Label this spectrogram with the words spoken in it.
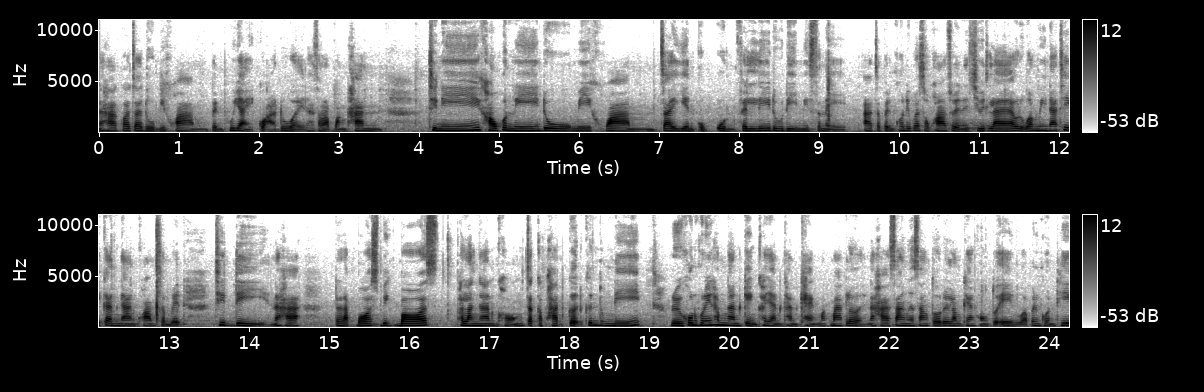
นะคะ ก็จะดูมีความเป็นผู้ใหญ่กว่าด้วยนะสำหรับบางท่าน ทีนี้เขาคนนี้ดูมีความใจเย็นอบอุ่นเฟรนลี่ดูดีมีเสน่ห์อาจจะเป็นคนที่ประสบความสำเร็จในชีวิตแล้ว หรือว่ามีหน้าที่การงานความสำเร็จที่ดีนะคะ ระดับบอสบิ๊กบอสพลังงานของจักรพรรดิเกิดขึ้นตรงนี้ หรือคนคนนี้ทำงานเก่งขยันขันแข็งมาก ๆ เลยนะคะ สร้างเนื้อสร้างตัวด้วยลำแข้งของตัวเอง หรือว่าเป็นคนที่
